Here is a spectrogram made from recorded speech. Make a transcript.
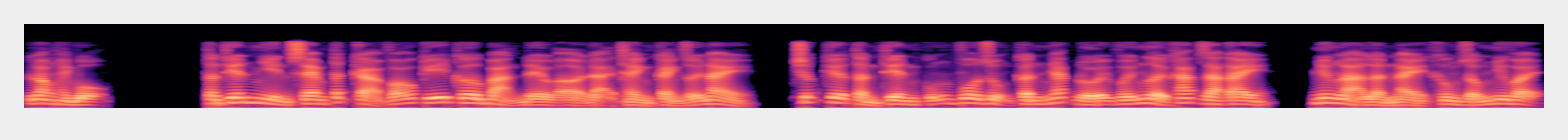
long hành bộ. Tần thiên nhìn xem tất cả võ kỹ cơ bản đều ở đại thành cảnh giới này, trước kia tần thiên cũng vô dụng cân nhắc đối với người khác ra tay, nhưng là lần này không giống như vậy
